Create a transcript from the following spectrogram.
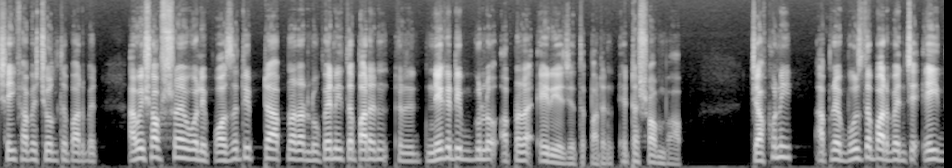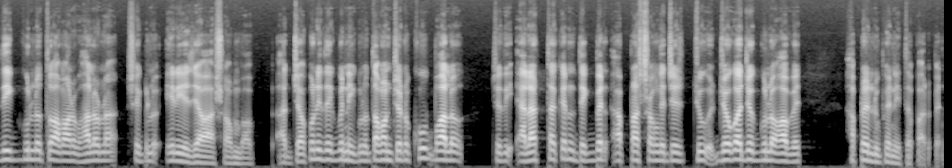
সেইভাবে চলতে পারবেন। আমি সবসময় বলি পজিটিভটা আপনারা লুপে নিতে পারেন নেগেটিভগুলো আপনারা এড়িয়ে যেতে পারেন। এটা সম্ভব। যখনই আপনি বুঝতে পারবেন যে এই দিকগুলো তো আমার ভালো না, সেগুলো এড়িয়ে যাওয়া সম্ভব। আর যখনই দেখবেন এগুলো তো আমার জন্য খুব ভালো, যদি অ্যালার্ট থাকেন, দেখবেন আপনার সঙ্গে যে যোগাযোগগুলো হবে, আপনি লুপে নিতে পারবেন।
